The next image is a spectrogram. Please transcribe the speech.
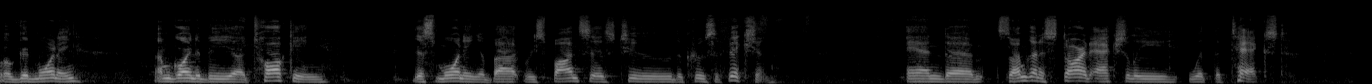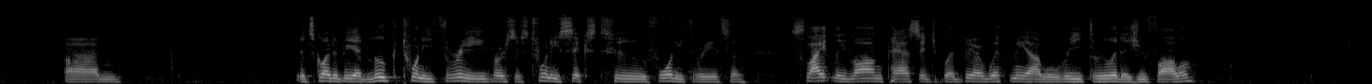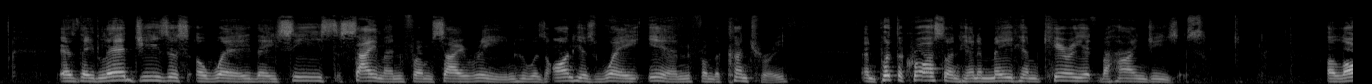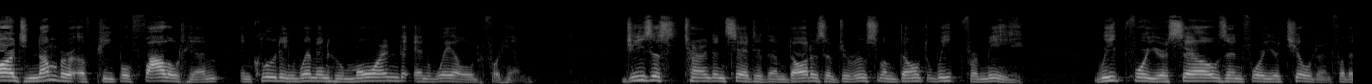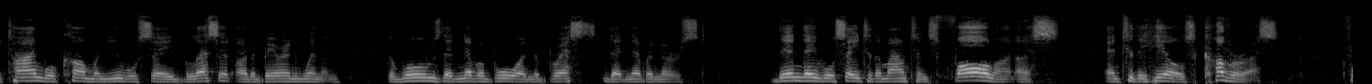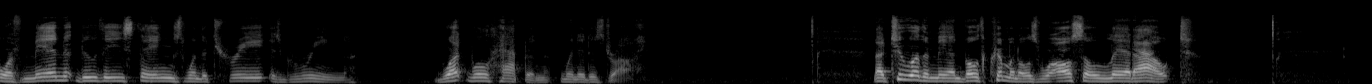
Well, good morning. I'm going to be uh, talking this morning about responses to the crucifixion. And um, so I'm going to start actually with the text. Um, it's going to be at Luke 23, verses 26 to 43. It's a slightly long passage, but bear with me. I will read through it as you follow. As they led Jesus away, they seized Simon from Cyrene, who was on his way in from the country, and put the cross on him and made him carry it behind Jesus. A large number of people followed him, including women who mourned and wailed for him. Jesus turned and said to them, Daughters of Jerusalem, don't weep for me Weep for yourselves and for your children, for the time will come when you will say, Blessed are the barren women, the wombs that never bore, and the breasts that never nursed. Then they will say to the mountains, Fall on us, and to the hills, Cover us. For if men do these things when the tree is green, what will happen when it is dry? Now, two other men, both criminals, were also led out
